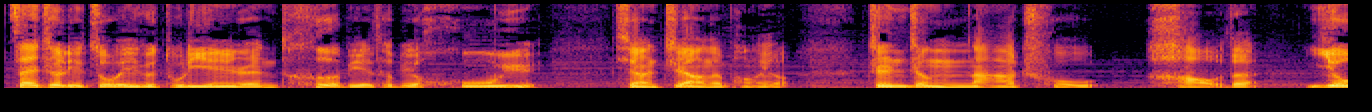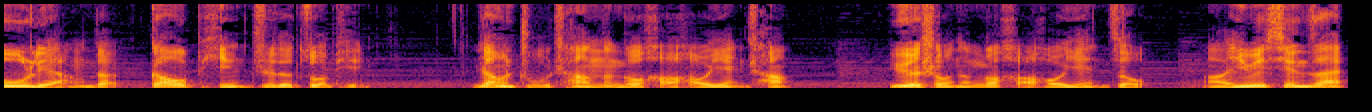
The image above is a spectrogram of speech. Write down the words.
在这里作为一个独立音乐人，特别特别呼吁像这样的朋友，真正拿出好的、优良的、高品质的作品，让主唱能够好好演唱，乐手能够好好演奏啊！因为现在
